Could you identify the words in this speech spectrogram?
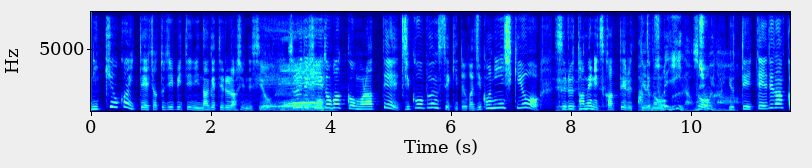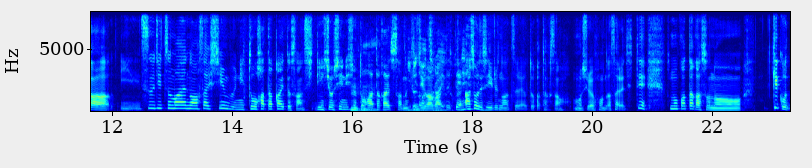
日記を書いてチャット GPT に投げてるらしいんですよ。それでフィードバックをもらって自己分析というか自己認識をするために使ってるっていうのを言っていてでなんかい数日前の朝日新聞に東畑海人さん臨床心理士の東畑海人さんの記事が上がってて、いるのは辛いよとかね。あそうです「いるのはつらいよ」とかたくさん面白い本出されててその方がその結構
